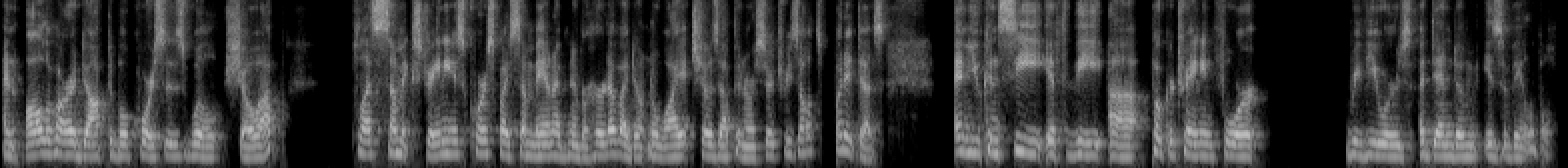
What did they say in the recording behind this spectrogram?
and all of our adoptable courses will show up plus some extraneous course by some man I've never heard of. I don't know why it shows up in our search results, but it does. And you can see if the uh, POCR training for reviewers addendum is available.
